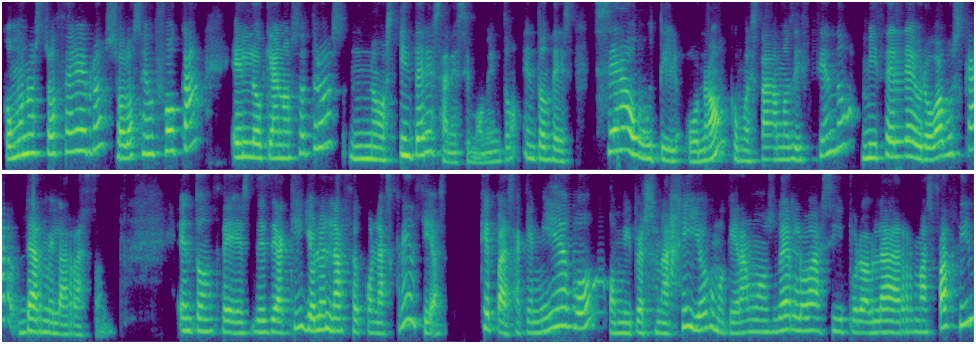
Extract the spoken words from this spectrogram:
como nuestro cerebro solo se enfoca en lo que a nosotros nos interesa en ese momento. Entonces, sea útil o no, como estábamos diciendo, mi cerebro va a buscar darme la razón. Entonces, desde aquí yo lo enlazo con las creencias. ¿Qué pasa? Que mi ego o mi personajillo, como queramos verlo así por hablar más fácil,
